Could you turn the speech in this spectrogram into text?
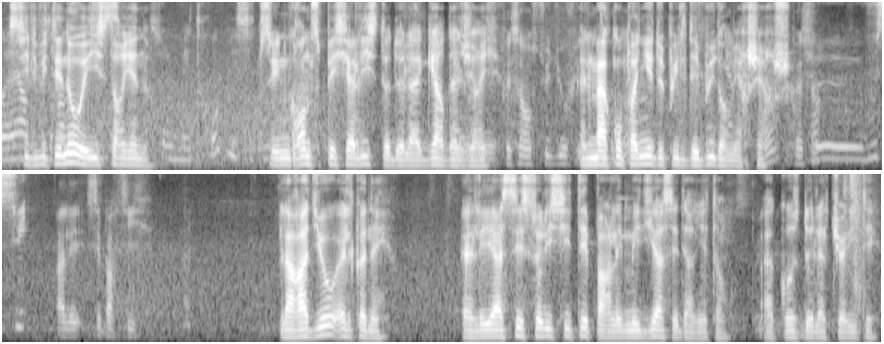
Ouais, Sylvie Thénault est historienne. c'est une grande spécialiste de la guerre d'Algérie. Elle m'a accompagné depuis le début dans mes recherches. Je vous suis. Allez, c'est parti. La radio, elle connaît. Elle est assez sollicitée par les médias ces derniers temps, à cause de l'actualité.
